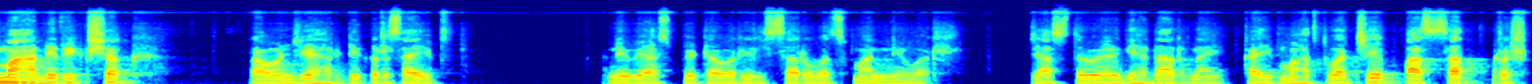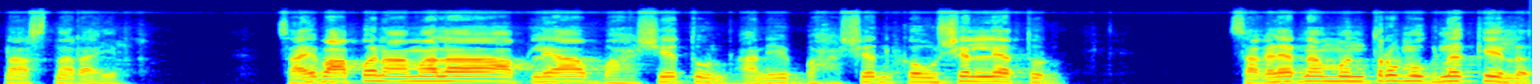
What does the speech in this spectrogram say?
महानिरीक्षक रावणजी हर्डीकर साहेब आणि व्यासपीठावरील सर्वच मान्यवर जास्त वेळ घेणार नाही. काही महत्त्वाचे पाच सात प्रश्न असणार आहेत. साहेब आपण आम्हाला आपल्या भाषेतून आणि भाषण कौशल्यातून सगळ्यांना मंत्रमुग्न केलं.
